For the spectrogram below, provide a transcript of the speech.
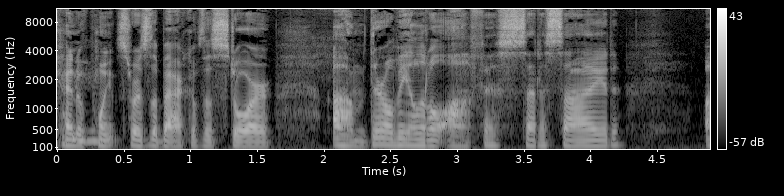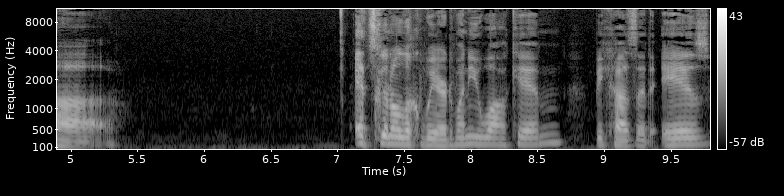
kind of points towards the back of the store. Um, there will be a little office set aside. Uh, it's gonna look weird when you walk in because it is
